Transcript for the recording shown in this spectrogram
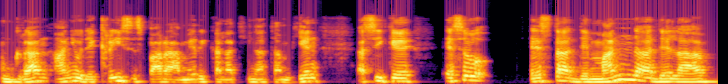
un gran año de crisis para América Latina también. Así que eso, esta demanda de la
